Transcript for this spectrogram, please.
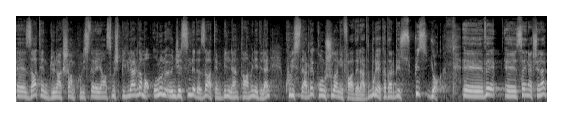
e, zaten dün akşam kulislere yansımış bilgilerdi ama onun öncesinde de zaten bilinen, tahmin edilen kulislerde konuşulan ifadelerdi. Buraya kadar bir sürpriz yok. Ee, ve e, Sayın Akşener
